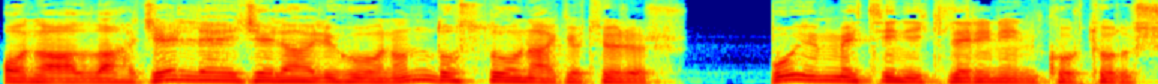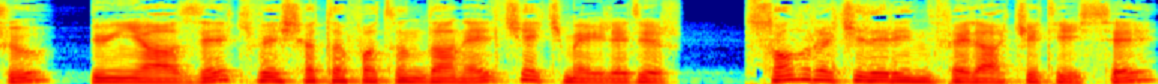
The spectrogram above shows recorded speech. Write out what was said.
onu Allah Celle Celaluhu'nun dostluğuna götürür. Bu ümmetin ilklerinin kurtuluşu dünya zevk ve şatafatından el çekmeyledir. Sonrakilerin felaketi ise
